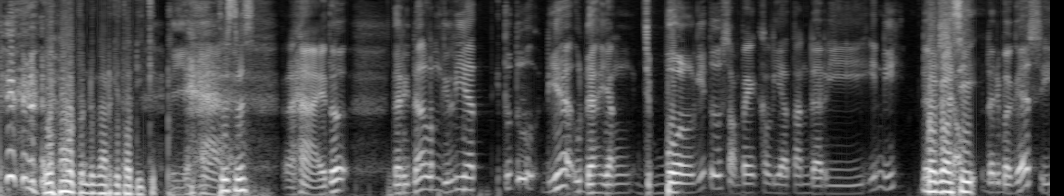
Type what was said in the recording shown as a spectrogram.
ya pendengar kita dikit. Iya. Terus terus. Nah itu dari dalam dilihat itu tuh dia udah yang jebol gitu sampai kelihatan dari ini dari Bagasi. dari bagasi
